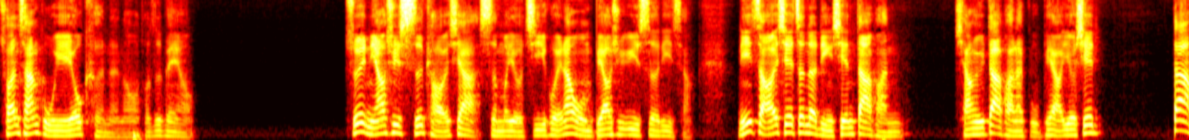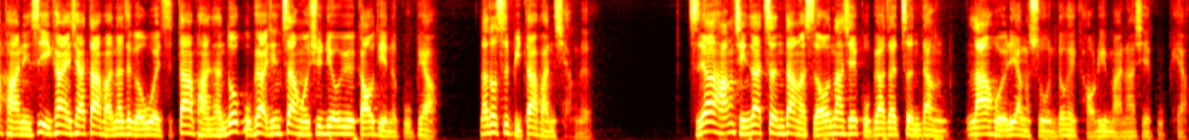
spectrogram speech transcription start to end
传产股也有可能哦，投资朋友。所以你要去思考一下什么有机会。那我们不要去预设立场，你找一些真的领先大盘、强于大盘的股票。有些大盘你自己看一下，大盘在这个位置，大盘很多股票已经站回去六月高点的股票，那都是比大盘强的。只要行情在震荡的时候，那些股票在震荡拉回量缩，你都可以考虑买那些股票，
